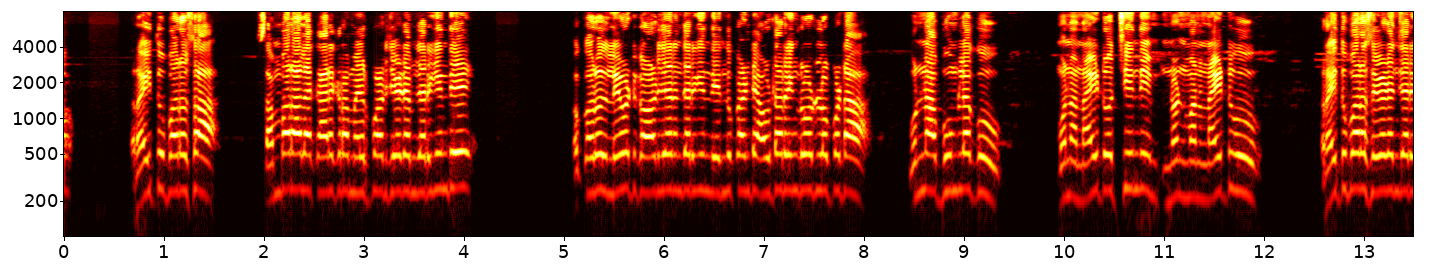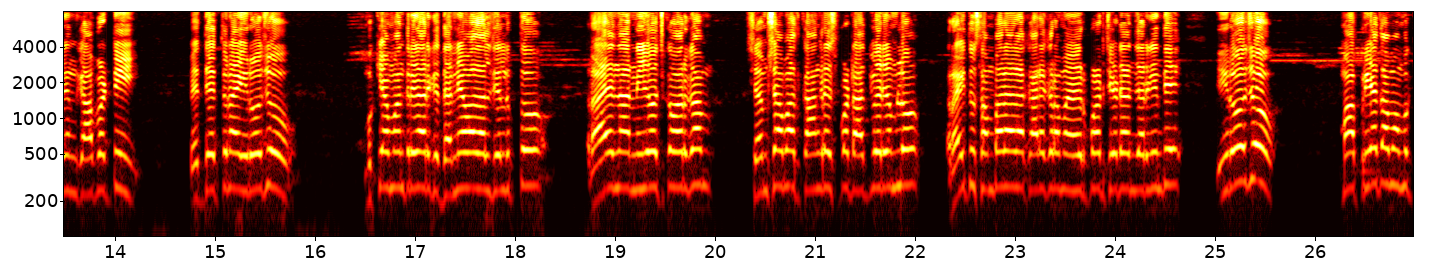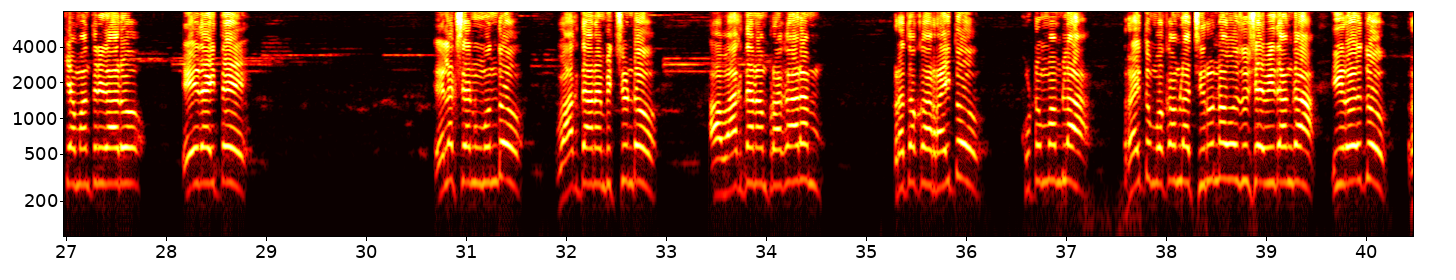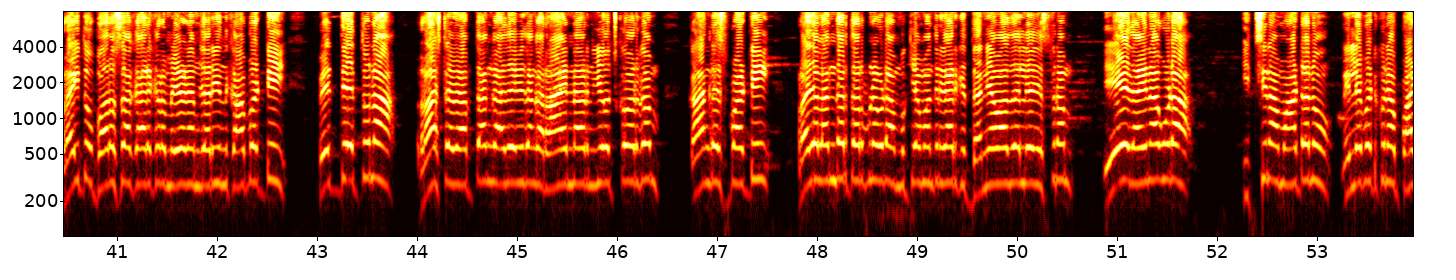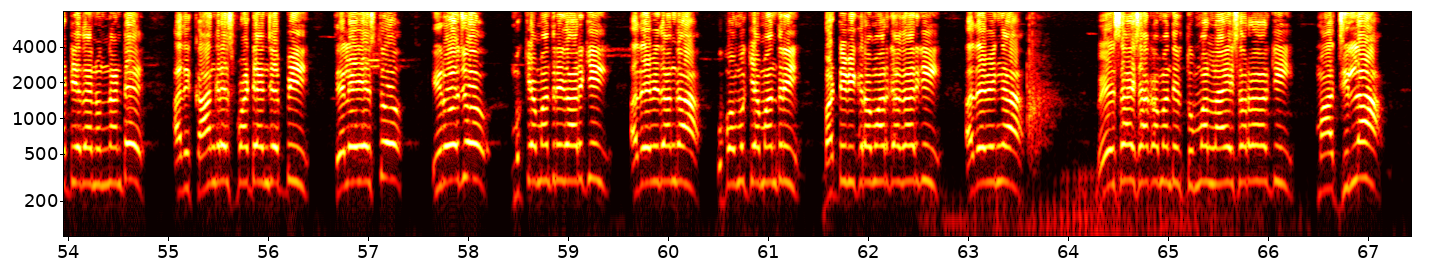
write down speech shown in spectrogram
రైతు భరోసా సంబరాల కార్యక్రమం ఏర్పాటు చేయడం జరిగింది. ఒకరోజు లేఅవుట్ కావడం చేయడం జరిగింది. ఎందుకంటే ఔటర్ రింగ్ రోడ్ లోపల ఉన్న భూములకు మొన్న నైట్ వచ్చింది. మన నైట్ రైతు భరోసా వేయడం జరిగింది కాబట్టి పెద్ద ఎత్తున ఈరోజు ముఖ్యమంత్రి గారికి ధన్యవాదాలు తెలుపుతూ రాజధాని నియోజకవర్గం శంషాబాద్ కాంగ్రెస్ పార్టీ ఆధ్వర్యంలో రైతు సంబరాల కార్యక్రమం ఏర్పాటు చేయడం జరిగింది. ఈరోజు మా ప్రియతమ ముఖ్యమంత్రి గారు ఏదైతే ఎలక్షన్ ముందు వాగ్దానం ఇచ్చిండో ఆ వాగ్దానం ప్రకారం ప్రతి ఒక్క రైతు కుటుంబంలో రైతు ముఖంలో చిరునవ్వు చూసే విధంగా ఈరోజు రైతు భరోసా కార్యక్రమం వేయడం జరిగింది కాబట్టి పెద్ద ఎత్తున రాష్ట్ర వ్యాప్తంగా అదేవిధంగా రాయన్నర నియోజకవర్గం కాంగ్రెస్ పార్టీ ప్రజలందరి తరఫున కూడా ముఖ్యమంత్రి గారికి ధన్యవాదాలు తెలియజేస్తున్నాం. ఏదైనా కూడా ఇచ్చిన మాటను నిలబెట్టుకునే పార్టీ ఏదైనా ఉందంటే అది కాంగ్రెస్ పార్టీ అని చెప్పి తెలియజేస్తూ ఈరోజు ముఖ్యమంత్రి గారికి అదేవిధంగా ఉప ముఖ్యమంత్రి బట్టి విక్రమార్క గారికి అదేవిధంగా వ్యవసాయ శాఖ మంత్రి తుమ్మల నాగేశ్వరరావు గారికి మా జిల్లా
